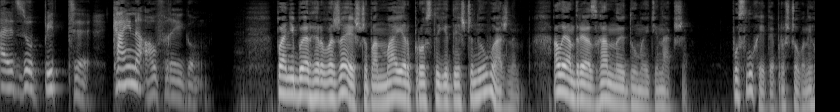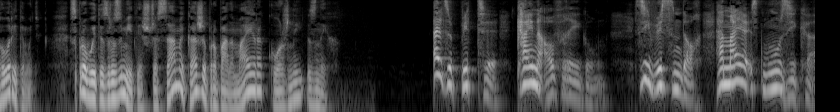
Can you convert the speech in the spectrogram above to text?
Also bitte, keine Aufregung. Пані Бергер вважає, що пан Майєр просто є дещо неуважним, але Андреа з Ганною думають інакше. Послухайте, про що вони говоритимуть. Спробуйте зрозуміти, що саме каже про пана Майєра кожний з них. Also bitte, keine Aufregung. Sie wissen doch, Herr Meier ist Musiker.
